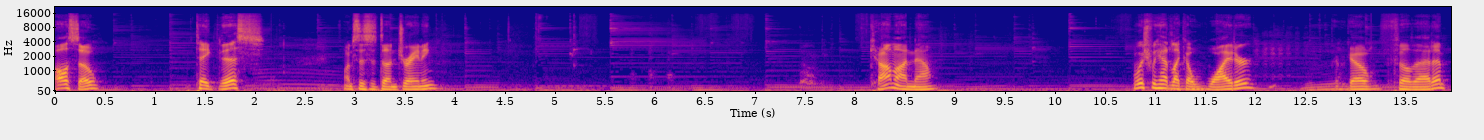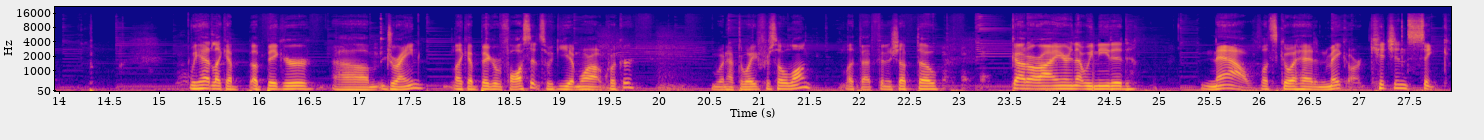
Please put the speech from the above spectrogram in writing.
Also, take this once this is done draining. Come on now. I wish we had like a wider. There we go. Fill that up. we had like a, a bigger um, drain, like a bigger faucet, so we could get more out quicker. We wouldn't have to wait for so long. Let that finish up though. Got our iron that we needed. Now, let's go ahead and make our kitchen sink.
